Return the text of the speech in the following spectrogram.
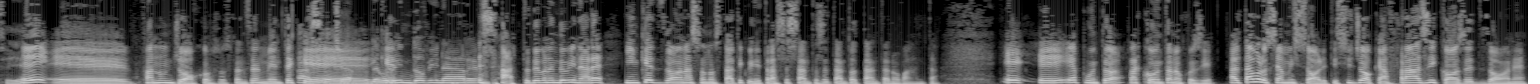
sì. e eh, fanno un gioco sostanzialmente ah, che, sì, certo. devono che, indovinare esatto devono indovinare in che zona sono stati quindi tra 60 70 80 90 e, e, e appunto raccontano così al tavolo siamo i soliti si gioca a frasi cose zone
